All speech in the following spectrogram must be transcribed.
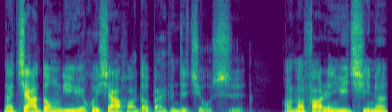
那价动力也会下滑到百分之九十。好，那法人预期呢，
